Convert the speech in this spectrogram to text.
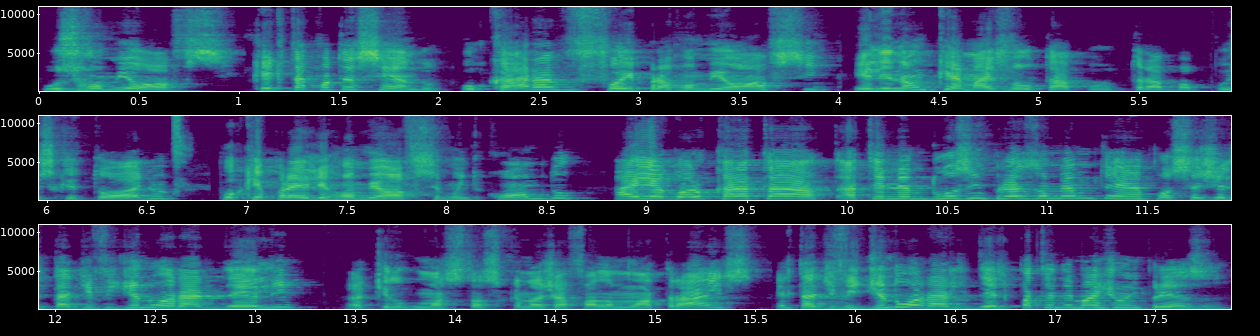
os home office. O que está acontecendo? O cara foi para home office, ele não quer mais voltar para o escritório, porque para ele home office é muito cômodo. Aí agora o cara tá atendendo duas empresas ao mesmo tempo, ou seja, ele está dividindo o horário dele, aquilo uma situação que nós já falamos lá atrás, ele está dividindo o horário dele para atender mais de uma empresa.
